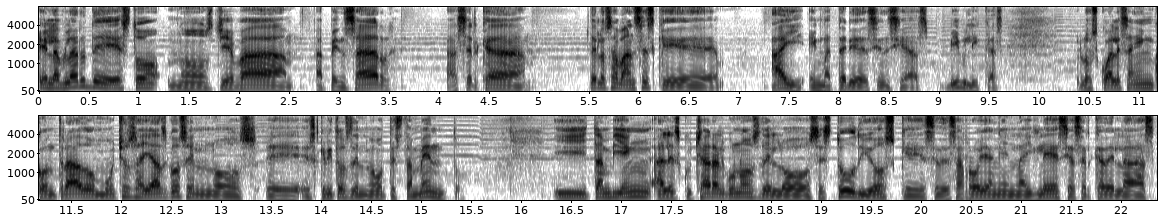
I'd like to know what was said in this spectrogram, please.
El hablar de esto nos lleva a pensar acerca de los avances que hay en materia de ciencias bíblicas, los cuales han encontrado muchos hallazgos en los eh, escritos del Nuevo Testamento. Y también al escuchar algunos de los estudios que se desarrollan en la iglesia acerca de las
